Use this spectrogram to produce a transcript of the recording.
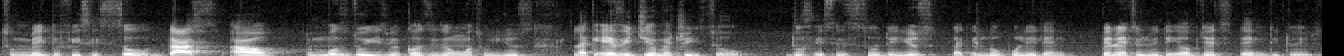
to make the faces so that's how the most do is because they don't want to use like heavy geometry to do faces so they use like a low poly then parent it with the object then they do it.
